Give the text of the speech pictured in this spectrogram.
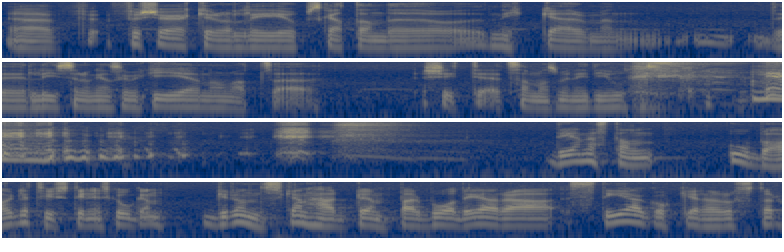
Jag försöker att le uppskattande och nickar men det lyser nog ganska mycket igenom att så här, shit, jag är tillsammans med en idiot. Det är nästan obehagligt tyst inne i skogen. Grönskan här dämpar både era steg och era röster.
